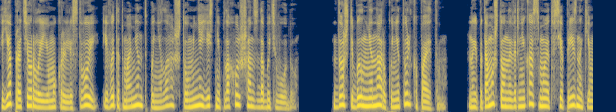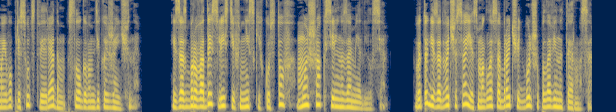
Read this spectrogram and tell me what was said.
я протерла ее мокрой листвой и в этот момент поняла, что у меня есть неплохой шанс добыть воду. Дождь был мне на руку не только поэтому, но и потому, что он наверняка смоет все признаки моего присутствия рядом с логовом дикой женщины. Из-за сбора воды с листьев низких кустов мой шаг сильно замедлился. В итоге за два часа я смогла собрать чуть больше половины термоса.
